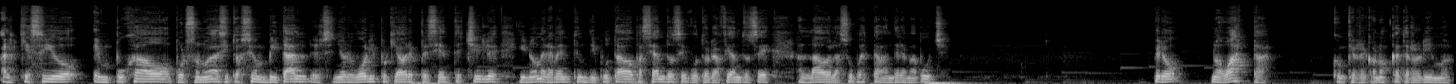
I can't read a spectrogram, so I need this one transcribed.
al que ha sido empujado por su nueva situación vital el señor Boris, porque ahora es presidente de Chile y no meramente un diputado paseándose y fotografiándose al lado de la supuesta bandera mapuche. Pero no basta con que reconozca terrorismo.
